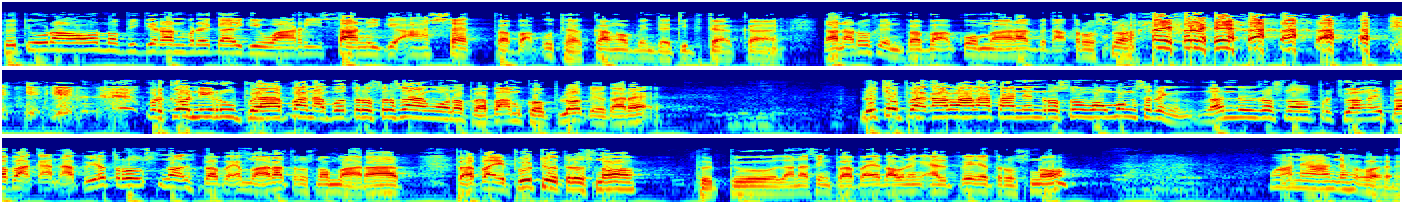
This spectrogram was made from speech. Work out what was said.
Jadi orang ono pikiran mereka iki warisan iki aset bapakku dagang apa dadi pedagang. Nek rugen bapakku melarat tak terusno. Mergo niru bapak nak terus-terusan ngono bapakmu goblok ya karek. Lu coba kalau alasannya terusno wong-wong sering, lan terusno perjuangan bapak kan apa ya terusno bapak melarat terusno melarat, bapak bodoh terusno bodoh, lan sing bapak tahun yang LP ya terusno. Aneh-aneh wae.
